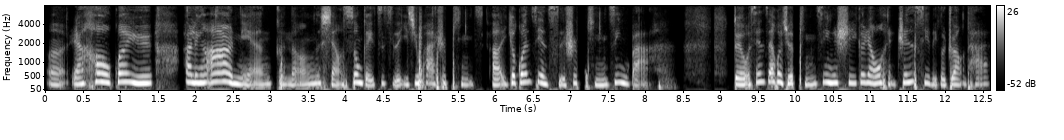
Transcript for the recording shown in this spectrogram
嗯，然后关于二零二二年，可能想送给自己的一句话是平，呃，一个关键词是平静吧。对我现在会觉得平静是一个让我很珍惜的一个状态。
